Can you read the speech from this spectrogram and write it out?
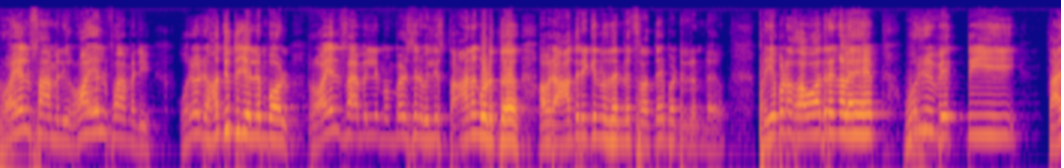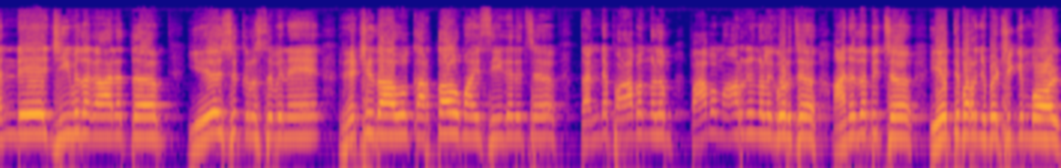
Royal family royal family. ഓരോ രാജ്യത്ത് ചെല്ലുമ്പോൾ റോയൽ ഫാമിലി മെമ്പേഴ്സിന് വലിയ സ്ഥാനം കൊടുത്ത് അവർ ആദരിക്കുന്നത് എന്റെ ശ്രദ്ധയിൽപ്പെട്ടിട്ടുണ്ട് പ്രിയപ്പെട്ട സഹോദരങ്ങളെ ഒരു വ്യക്തി തന്റെ ജീവിതകാലത്ത് യേശു ക്രിസ്തുവിനെ രക്ഷിതാവ് കർത്താവുമായി സ്വീകരിച്ച് തന്റെ പാപങ്ങളും പാപമാർഗങ്ങളെ കുറിച്ച് അനുദപിച്ച് ഏറ്റുപറഞ്ഞ് ഉപേക്ഷിക്കുമ്പോൾ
